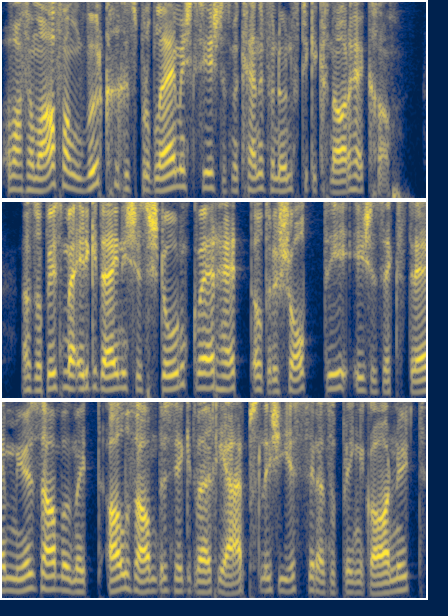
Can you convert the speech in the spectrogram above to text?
was am Anfang wirklich ein Problem war, ist, dass man keine vernünftigen Knarren hatte. Also bis man irgendein ein Sturmgewehr hat oder eine Schotte, ist es extrem mühsam, weil mit alles andere irgendwelche Erbsli schießen, also bringen gar nichts.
